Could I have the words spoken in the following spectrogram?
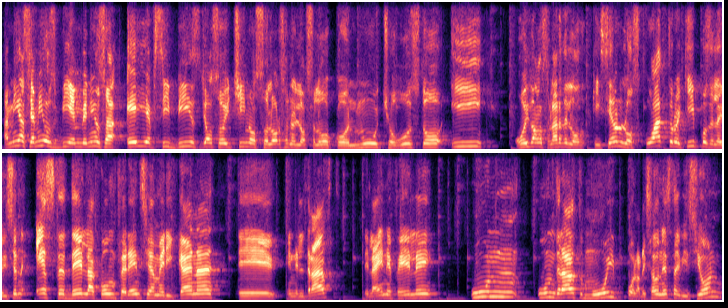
Amigas y amigos, bienvenidos a AFC Beast. Yo soy Chino Solórzano y los saludo con mucho gusto. Y hoy vamos a hablar de lo que hicieron los cuatro equipos de la división este de la conferencia americana eh, en el draft de la NFL. Un, un draft muy polarizado en esta división,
